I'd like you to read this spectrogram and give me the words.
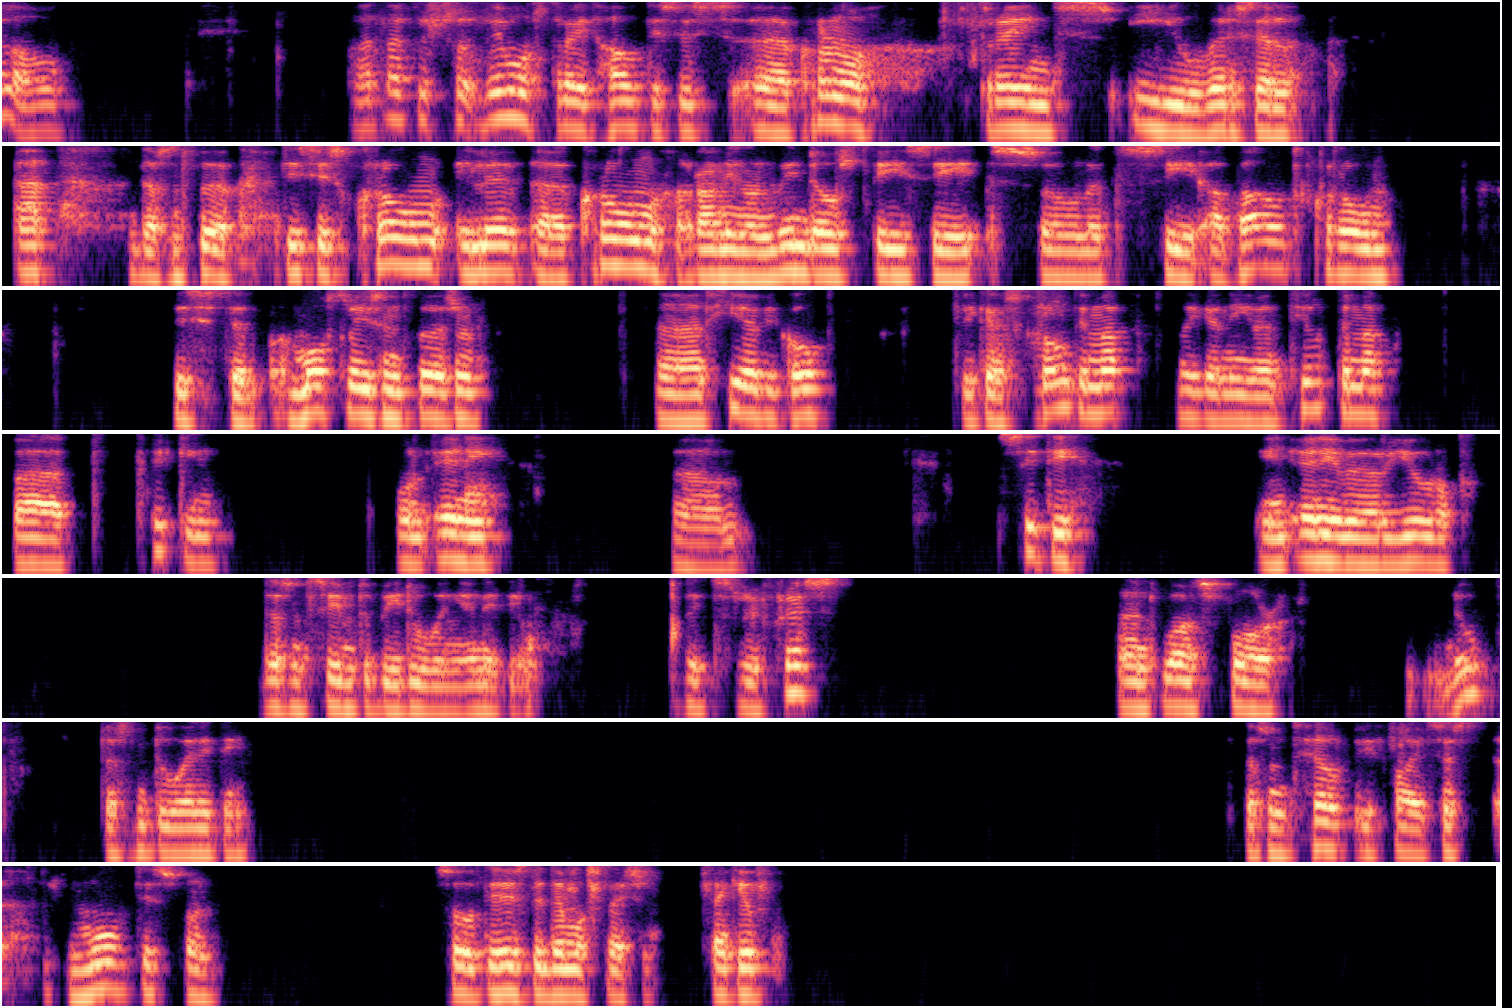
Hello. I'd like to show, demonstrate how this is uh, Chrono Trains EU Vercel app doesn't work. This is Chrome 11, uh, Chrome running on Windows PC. So let's see about Chrome. This is the most recent version. And here we go. We can scroll the map. We can even tilt the map, but clicking on any um, city in anywhere Europe doesn't seem to be doing anything. Let's refresh. And once more, nope, doesn't do anything. Doesn't help if I just remove this one. So this is the demonstration. Thank you.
